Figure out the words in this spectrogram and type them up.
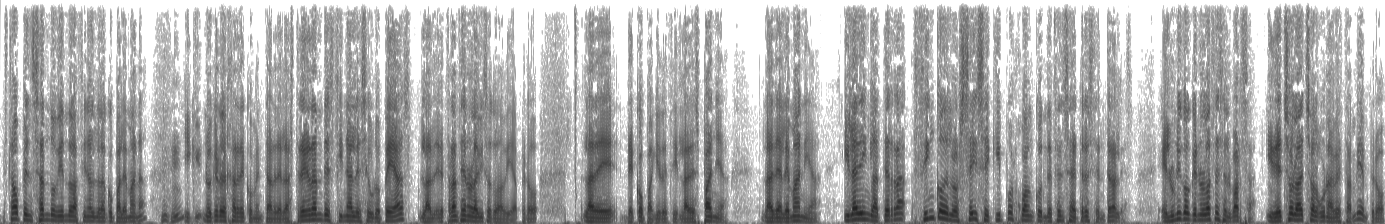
he estado pensando viendo la final de la Copa Alemana y no quiero dejar de comentar. De las tres grandes finales europeas, la de Francia no la he visto todavía, pero la de, de Copa, quiero decir, la de España, la de Alemania y la de Inglaterra, cinco de los seis equipos juegan con defensa de tres centrales. El único que no lo hace es el Barça. Y de hecho lo ha hecho alguna vez también, pero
